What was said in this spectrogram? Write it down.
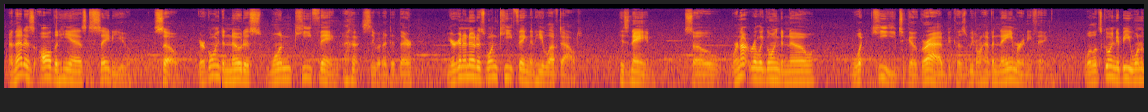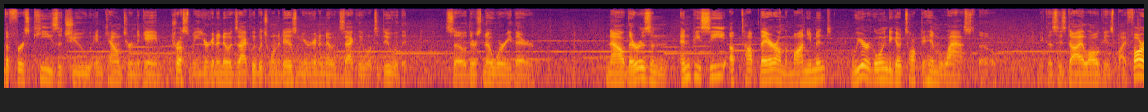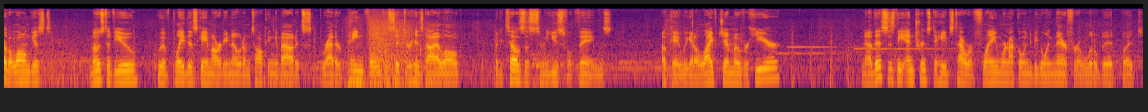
And that is all that he has to say to you. So, you're going to notice one key thing. See what I did there? You're going to notice one key thing that he left out. His name. So, we're not really going to know what key to go grab because we don't have a name or anything. Well, it's going to be one of the first keys that you encounter in the game. Trust me, you're going to know exactly which one it is and you're going to know exactly what to do with it. So, there's no worry there. Now, there is an NPC up top there on the monument. We are going to go talk to him last, though because his dialogue is by far the longest. Most of you who have played this game already know what I'm talking about. It's rather painful to sit through his dialogue, but he tells us some useful things. Okay, we got a life gem over here. Now this is the entrance to Heide's Tower of Flame. We're not going to be going there for a little bit, but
